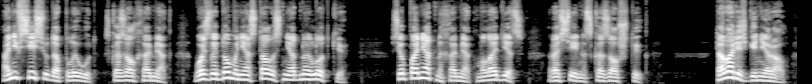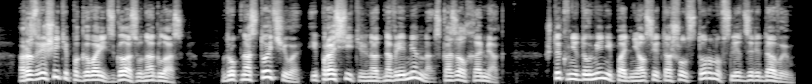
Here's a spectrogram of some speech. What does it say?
«Они все сюда плывут», — сказал хомяк. «Возле дома не осталось ни одной лодки». «Все понятно, хомяк, молодец», — рассеянно сказал Штык. «Товарищ генерал, разрешите поговорить с глазу на глаз?» Вдруг настойчиво и просительно одновременно сказал хомяк. Штык в недоумении поднялся и отошел в сторону вслед за рядовым.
